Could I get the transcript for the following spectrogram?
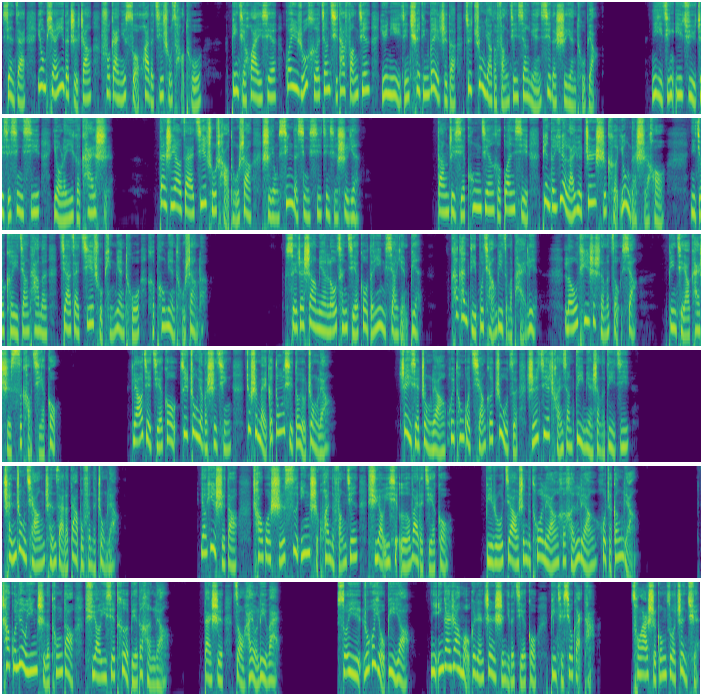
现在用便宜的纸张覆盖你所画的基础草图，并且画一些关于如何将其他房间与你已经确定位置的最重要的房间相联系的试验图表。你已经依据这些信息有了一个开始，但是要在基础草图上使用新的信息进行试验。当这些空间和关系变得越来越真实可用的时候，你就可以将它们加在基础平面图和剖面图上了。随着上面楼层结构的印象演变，看看底部墙壁怎么排列，楼梯是什么走向，并且要开始思考结构。了解结构最重要的事情就是每个东西都有重量。这些重量会通过墙和柱子直接传向地面上的地基。承重墙承载了大部分的重量。要意识到，超过十四英尺宽的房间需要一些额外的结构，比如较深的托梁和横梁或者钢梁。超过六英尺的通道需要一些特别的横梁，但是总还有例外。所以，如果有必要，你应该让某个人证实你的结构，并且修改它，从而使工作正确。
